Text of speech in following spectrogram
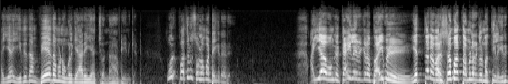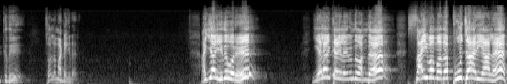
ஐயா இதுதான் வேதம்னு உங்களுக்கு யார் ஐயா சொன்னா? அப்படின்னு கேட்டேன். ஒரு பதிலும் சொல்ல மாட்டேங்கிறாரு. ஐயா உங்கள் கையில் இருக்கிற பைபிள் எத்தனை வருஷமாக தமிழர்கள் மத்தியில் இருக்குது? சொல்ல மாட்டேங்கிறார். ஐயா இது ஒரு இலங்கையில் இருந்து வந்த சைவ மத பூஜாரியால்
